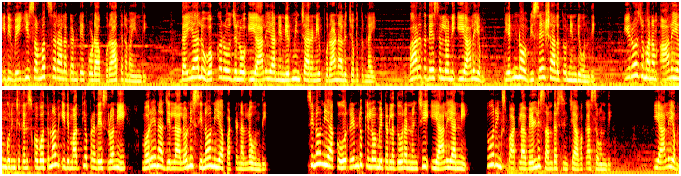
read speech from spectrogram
ఇది వెయ్యి సంవత్సరాల కంటే కూడా పురాతనమైంది. దయ్యాలు ఒక్క రోజులో ఈ ఆలయాన్ని నిర్మించారని పురాణాలు చెబుతున్నాయి. భారతదేశంలోని ఈ ఆలయం ఎన్నో విశేషాలతో నిండి ఉంది. ఈరోజు మనం ఆలయం గురించి తెలుసుకోబోతున్నాం. ఇది మధ్యప్రదేశ్లోని మొరేనా జిల్లాలోని సినోనియా పట్టణంలో ఉంది. సినోనియాకు రెండు కిలోమీటర్ల దూరం నుంచి ఈ ఆలయాన్ని టూరింగ్ స్పాట్లా వెళ్ళి సందర్శించే అవకాశం ఉంది. ఈ ఆలయం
